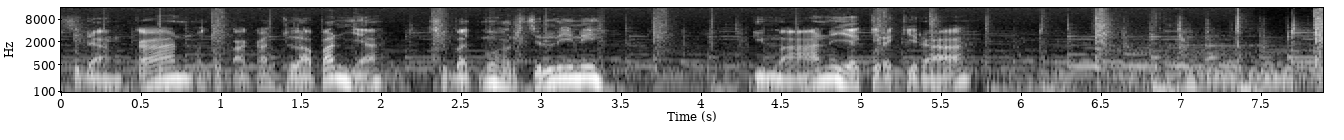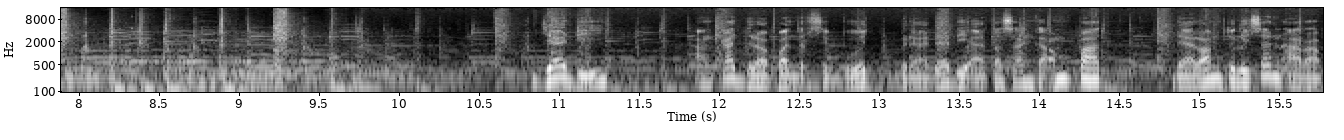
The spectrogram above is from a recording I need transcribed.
Sedangkan untuk angka 8-nya, sobatmu harus jeli nih. Di mana ya kira-kira? Jadi, angka 8 tersebut berada di atas angka 4 dalam tulisan Arab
